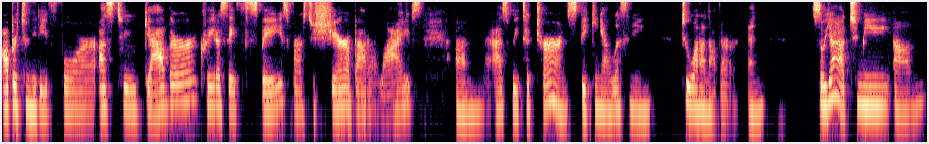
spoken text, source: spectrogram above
opportunity for us to gather, create a safe space for us to share about our lives um, as we took turns speaking and listening to one another. And so, yeah, to me, um,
